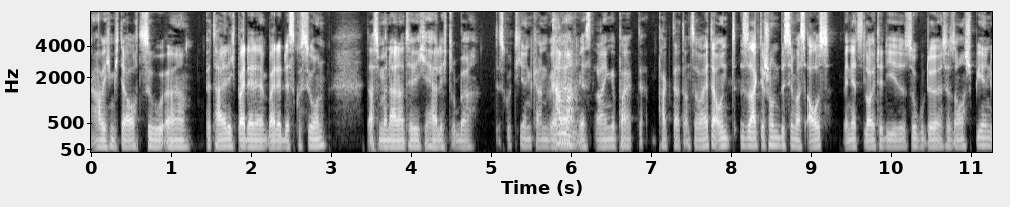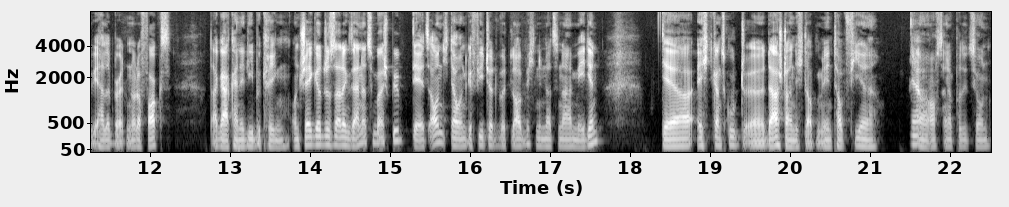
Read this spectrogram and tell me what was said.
habe ich mich da auch zu äh, beteiligt bei der, bei der Diskussion, dass man da natürlich herrlich drüber diskutieren kann, wer, kann es da reingepackt hat und so weiter. Und sagt ja schon ein bisschen was aus, wenn jetzt Leute, die so gute Saisons spielen, wie Halliburton oder Fox, da gar keine Liebe kriegen. Und Shea Gilgis Alexander zum Beispiel, der jetzt auch nicht dauernd gefeatured wird, glaube ich, in den nationalen Medien, der echt ganz gut äh, dastand. Ich glaube, in den Top 4 ja. äh, auf seiner Position.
